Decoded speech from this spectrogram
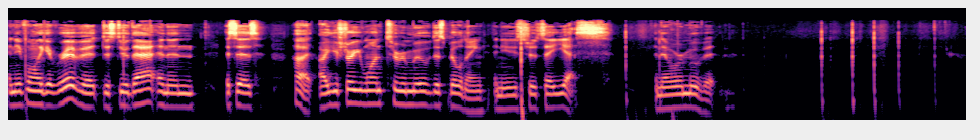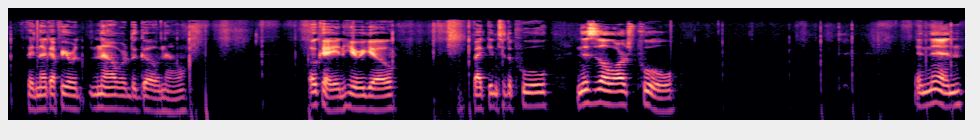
And if you want to get rid of it, just do that and then it says, Hut, are you sure you want to remove this building? And you should say yes. And then we'll remove it. Okay, now I gotta figure out now where to go now. Okay, and here we go. Back into the pool. And this is a large pool. And then,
